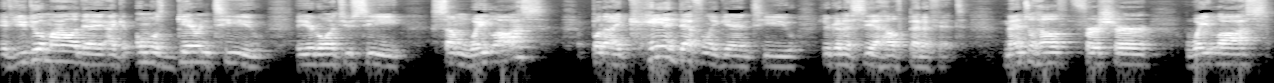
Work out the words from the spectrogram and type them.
If you do a mile a day, I can almost guarantee you that you're going to see some weight loss, but I can definitely guarantee you you're to see a health benefit. Mental health, for sure. Weight loss,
